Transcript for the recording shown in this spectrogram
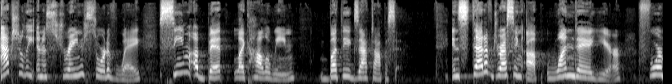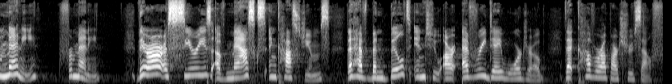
actually, in a strange sort of way, seem a bit like Halloween, but the exact opposite. Instead of dressing up one day a year, for many, for many, there are a series of masks and costumes that have been built into our everyday wardrobe that cover up our true self.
